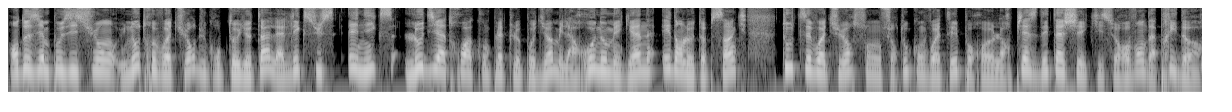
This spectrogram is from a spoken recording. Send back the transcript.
En deuxième position, une autre voiture du groupe Toyota, la Lexus NX. L'Audi A3 complète le podium et la Renault Mégane est dans le top 5. Toutes ces voitures sont surtout convoitées pour euh, leurs pièces détachées qui se revendent à prix d'or.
